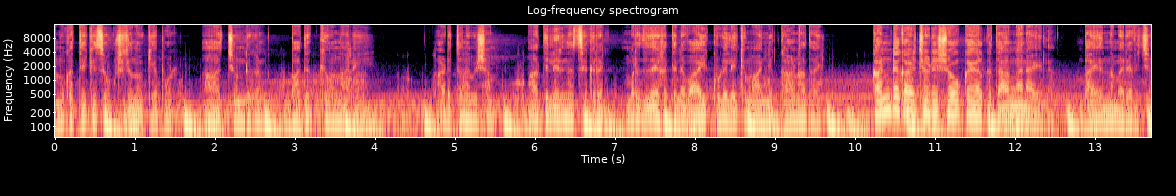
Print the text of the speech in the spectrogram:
മുഖത്തേക്ക് സൂക്ഷിച്ചു നോക്കിയപ്പോൾ ആ ചുണ്ടുകൾ പതുക്കെ ഒന്നനങ്ങി അടുത്ത നിമിഷം അതിലിരുന്ന സിഗരറ്റ് മൃതദേഹത്തിന്റെ വായിക്കുള്ളിലേക്ക് മാഞ്ഞ് കാണാതായി. കണ്ട കാഴ്ചയുടെ ഷോക്ക് അയാൾക്ക് താങ്ങാനായില്ല. ഭയന്ന് മരവിച്ച്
